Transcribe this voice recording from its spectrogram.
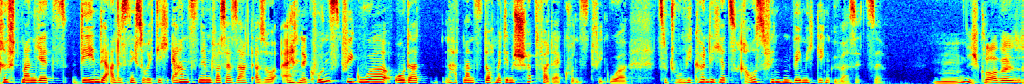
trifft man jetzt den, der alles nicht so richtig ernst nimmt, was er sagt, also eine Kunstfigur oder hat man es doch mit dem Schöpfer der Kunstfigur zu tun? Wie könnte ich jetzt rausfinden, wem ich gegenüber sitze? Hm, ich glaube,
